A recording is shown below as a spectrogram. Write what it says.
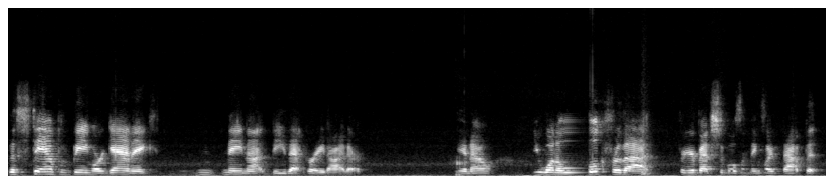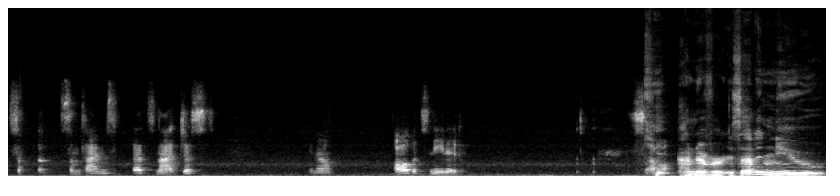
the stamp of being organic may not be that great either. You know, you want to look for that for your vegetables and things like that, but sometimes that's not just, you know, all that's needed. So I never is that a new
